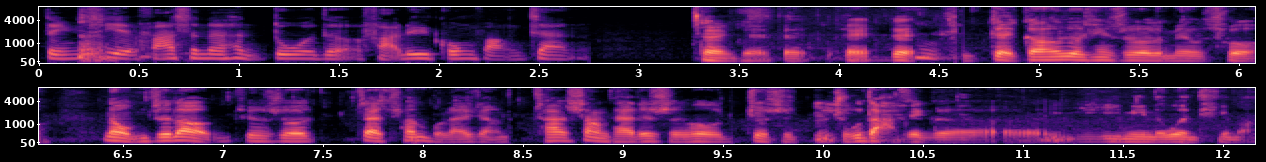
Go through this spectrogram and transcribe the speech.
等于是也发生了很多的法律攻防战。对对对对对、嗯、对，刚刚若星说的没有错。那我们知道，就是说，在川普来讲，他上台的时候就是主打这个移民的问题嘛，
